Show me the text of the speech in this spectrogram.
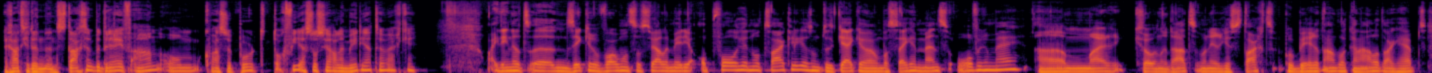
Raad je dan een startend bedrijf aan om qua support toch via sociale media te werken? Ik denk dat eh, een zekere vorm van sociale media opvolgen noodzakelijk is om te kijken wat zeggen mensen over mij. Uh, maar ik zou inderdaad, wanneer je start, proberen het aantal kanalen dat je hebt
